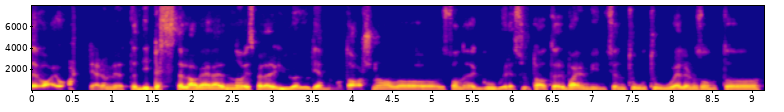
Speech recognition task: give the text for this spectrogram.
det, var jo artigere å møte de beste lagene i verden. Når vi spiller uavgjort hjemme mot Arsenal og sånne gode resultater. Bayern München 2-2 eller noe sånt. og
